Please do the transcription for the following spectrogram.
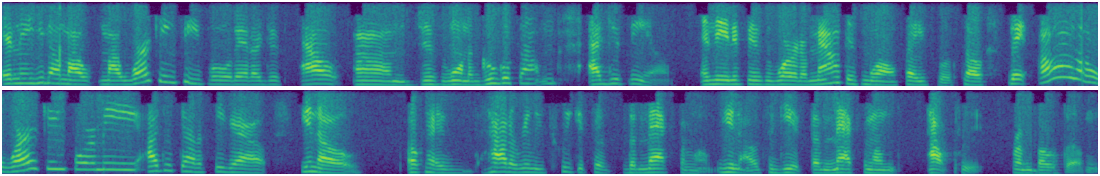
And then you know my my working people that are just out, um, just want to Google something. I get them. And then if it's word of mouth, it's more on Facebook. So they all are working for me. I just got to figure out, you know, okay, how to really tweak it to the maximum, you know, to get the maximum output from both of them.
